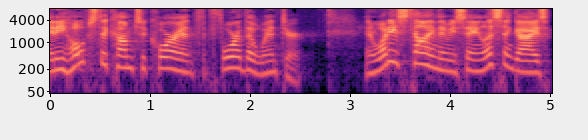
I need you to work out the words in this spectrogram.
And he hopes to come to Corinth for the winter. And what he's telling them, he's saying, listen, guys,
